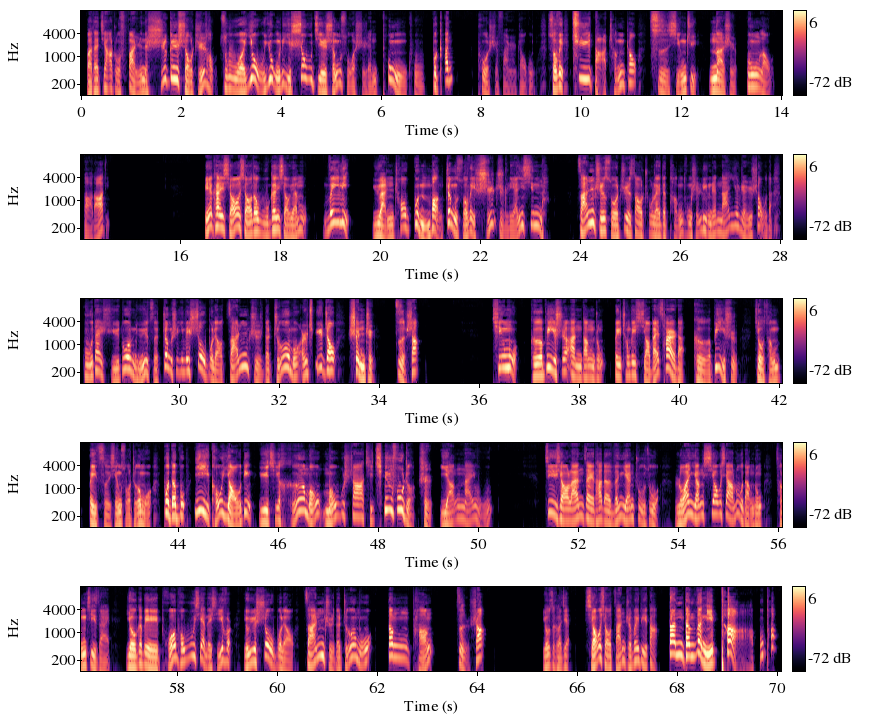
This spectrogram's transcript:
把他夹住犯人的十根手指头，左右用力收紧绳索，使人痛苦不堪，迫使犯人招供。所谓屈打成招，此刑具。那是功劳大大的。别看小小的五根小圆木，威力远超棍棒，正所谓十指连心呐。攒指所制造出来的疼痛是令人难以忍受的。古代许多女子正是因为受不了攒指的折磨而屈招，甚至自杀。清末葛碧氏案当中，被称为“小白菜”的葛碧氏就曾。被此刑所折磨，不得不一口咬定与其合谋谋杀其亲夫者是杨乃武。纪晓岚在他的文言著作《滦阳消夏录》当中曾记载，有个被婆婆诬陷的媳妇，由于受不了攒指的折磨，当堂自杀。由此可见，小小攒指威力大。单单问你怕不怕？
